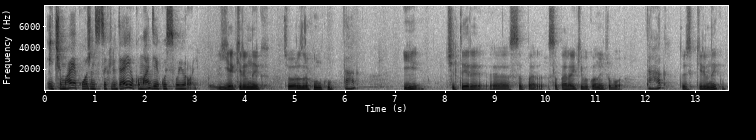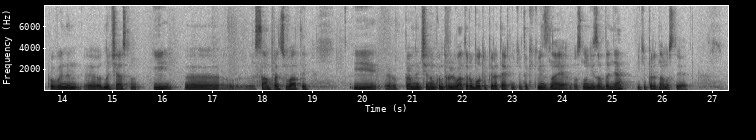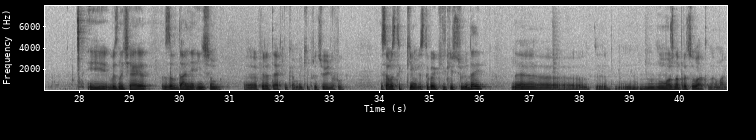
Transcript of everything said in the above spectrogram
І чи має кожен з цих людей у команді якусь свою роль? Є керівник цього розрахунку Так. і чотири е, сапера, які виконують роботу. Так. Тобто керівник повинен е, одночасно і е, сам працювати, і е, певним чином контролювати роботу піротехніків, так як він знає основні завдання, які перед нами стоять, і визначає завдання іншим піротехнікам, які працюють в групі. І саме з, таким, з такою кількістю людей можна працювати нормально.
